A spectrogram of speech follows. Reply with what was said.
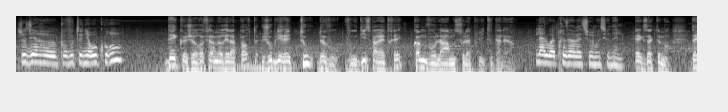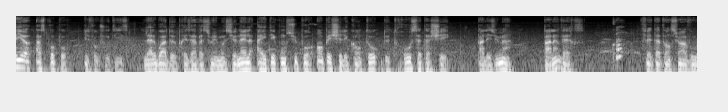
Je veux dire, euh, pour vous tenir au courant? Dès que je refermerai la porte, j'oublierai tout de vous. Vous disparaîtrez comme vos larmes sous la pluie tout à l'heure. La loi de préservation émotionnelle. Exactement. D'ailleurs, à ce propos, il faut que je vous dise, la loi de préservation émotionnelle a été conçue pour empêcher les cantos de trop s'attacher. Pas les humains, pas l'inverse. Quoi? Faites attention à vous.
